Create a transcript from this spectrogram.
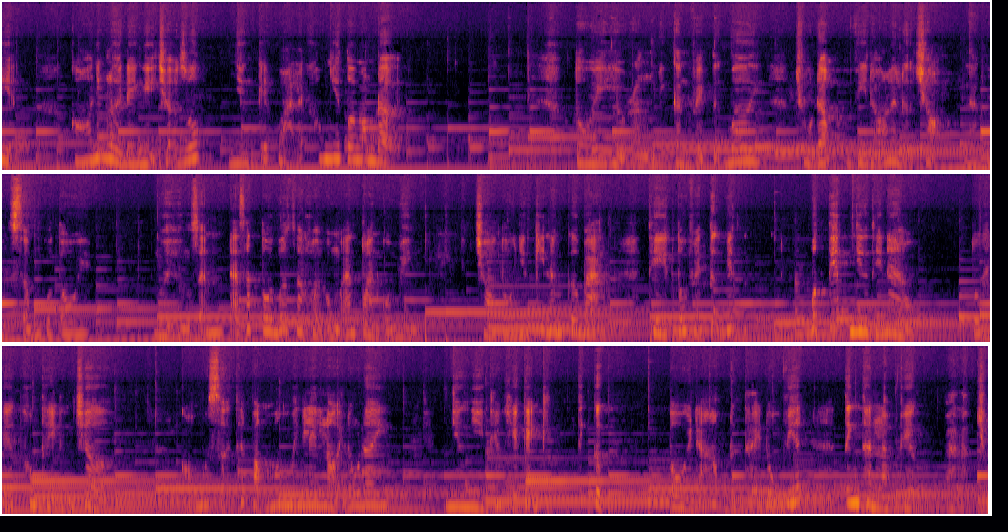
hiện, có những lời đề nghị trợ giúp nhưng kết quả lại không như tôi mong đợi. Tôi hiểu rằng mình cần phải tự bơi, chủ động vì đó là lựa chọn, là cuộc sống của tôi. Người hướng dẫn đã dắt tôi bước ra khỏi vùng an toàn của mình, cho tôi những kỹ năng cơ bản, thì tôi phải tự biết bước tiếp như thế nào. Tôi không thể đứng chờ. Có một sợi thất vọng mong manh lên lỏi đâu đây. Nhưng nhìn theo khía cạnh tích cực, tôi đã học được thái độ viết, tinh thần làm việc và làm chủ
